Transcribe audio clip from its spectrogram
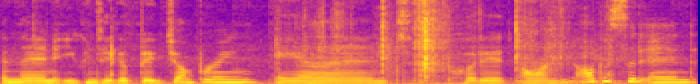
And then you can take a big jump ring and put it on the opposite end.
